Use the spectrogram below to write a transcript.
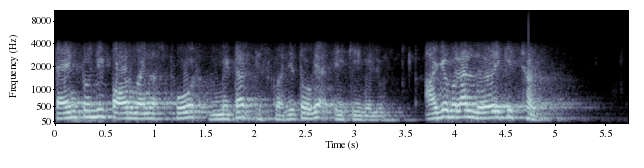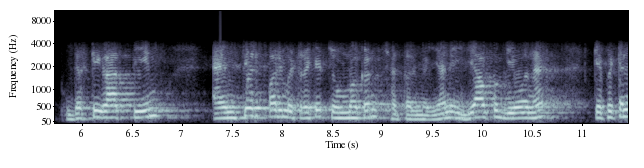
ten to the power minus four metre square ये तो हो गया ए की वैल्यू आगे बोला, लोहे की छड़। दस की घात तीन, एम्पियर पर मीटर के चुंबकन क्षेत्र में। यानी ये आपको गिवन है कैपिटल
